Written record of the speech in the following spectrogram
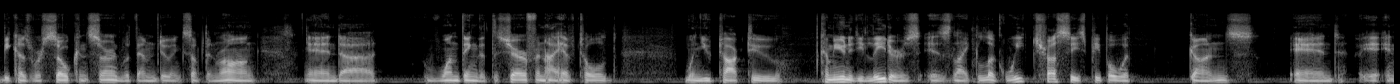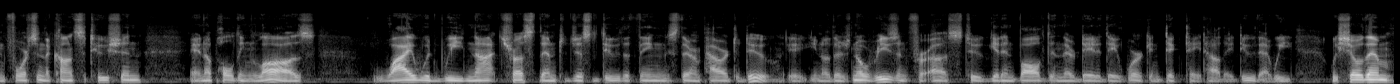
because we're so concerned with them doing something wrong. And uh, one thing that the sheriff and I have told when you talk to community leaders is like, look, we trust these people with guns and e- enforcing the Constitution and upholding laws. Why would we not trust them to just do the things they're empowered to do? It- you know, there's no reason for us to get involved in their day-to-day work and dictate how they do that. We we show them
